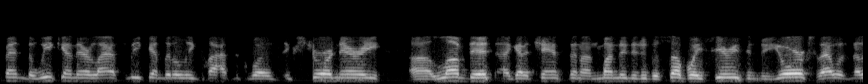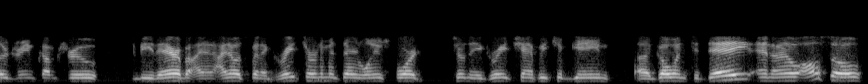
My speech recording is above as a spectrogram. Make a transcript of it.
spent the weekend there last weekend. Little League Classic was extraordinary. Uh, loved it. I got a chance then on Monday to do the Subway Series in New York, so that was another dream come true to be there. But I, I know it's been a great tournament there in Williamsport. Certainly a great championship game uh, going today. And I know also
